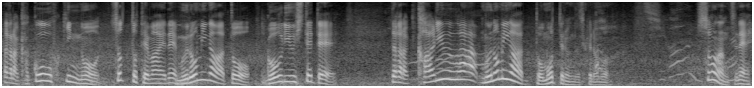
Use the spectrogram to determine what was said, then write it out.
だから河口付近のちょっと手前で室見川と合流してて、だから下流は室見川と思ってるんですけども、違うんですそうなんですね、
